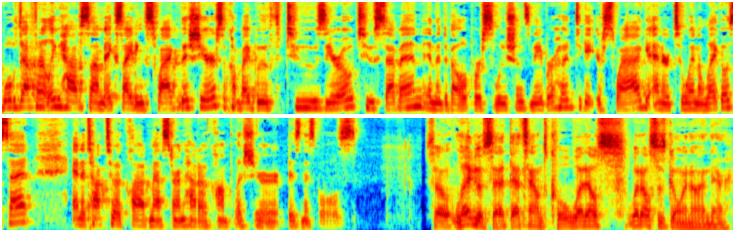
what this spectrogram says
We'll definitely have some exciting swag this year. So come by booth 2027 in the developer solutions neighborhood to get your swag, enter to win a Lego set and to talk to a cloud master on how to accomplish your business goals. So Lego set, that sounds cool. What else, what else is going on there?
